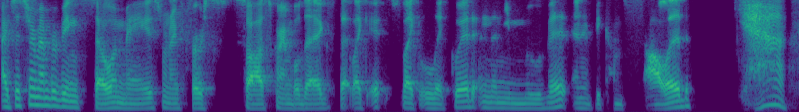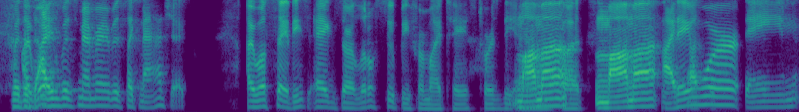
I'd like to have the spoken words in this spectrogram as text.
I just remember being so amazed when I first saw scrambled eggs that like it's like liquid and then you move it and it becomes solid. Yeah. With I will I, was remember it was like magic. I will say these eggs are a little soupy for my taste towards the Mama, end. Mama, I they were- the same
